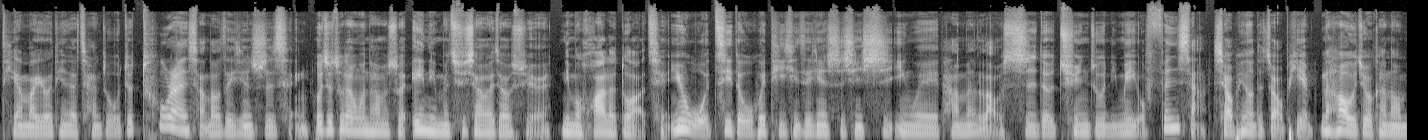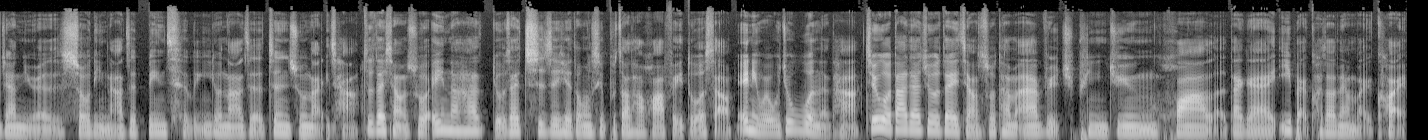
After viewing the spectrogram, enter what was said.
天吧，有一天在餐桌，我就突然想到这件事情，我就突然问他们说：“哎，你们去校外教学，你们花了多少钱？”因为我记得我会提起这件事情，是因为他们老师的群组里面有分享小朋友的照片，然后我就看到我们家女儿手里拿着冰淇淋，又拿着珍珠奶茶，就在想说，哎，那她有在吃这些东西，不知道她花费多少。Anyway，我就问了她，结果大家就在讲说，他们 average 平均花了大概一百块到两百块。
